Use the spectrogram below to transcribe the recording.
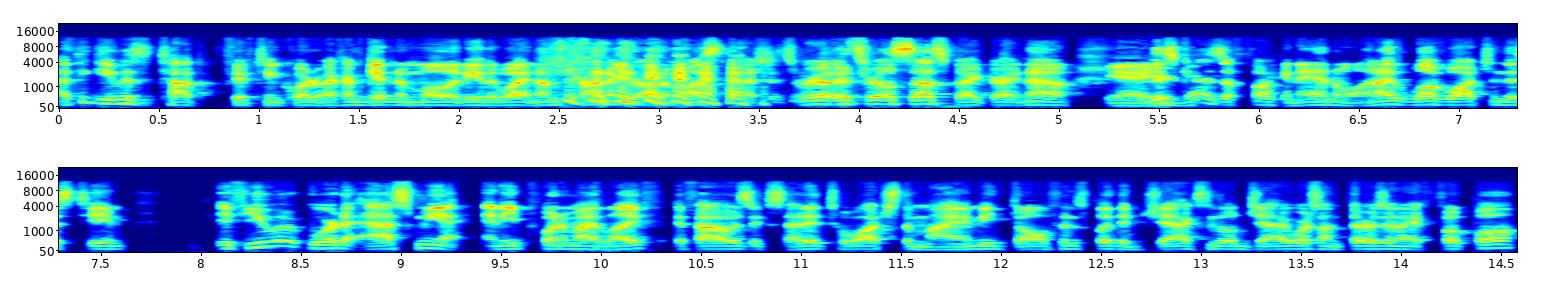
I think even as a top 15 quarterback, I'm getting a mullet either way, and I'm trying to grow out a mustache. It's real, it's real suspect right now. Yeah, But this guy's a fucking animal, and I love watching this team. If you were to ask me at any point in my life if I was excited to watch the Miami Dolphins play the Jacksonville Jaguars on Thursday Night Football,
